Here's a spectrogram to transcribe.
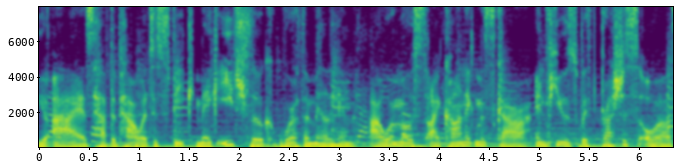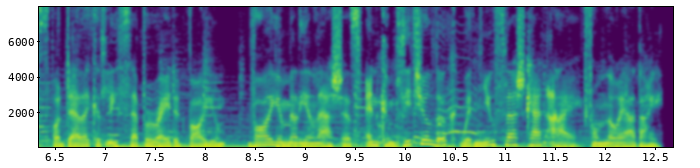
Your eyes have the power to speak. Make each look worth a million. Our most iconic mascara, infused with precious oils for delicately separated volume. Volume Million Lashes. And complete your look with new Flash Cat Eye from L'Oréal Paris.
